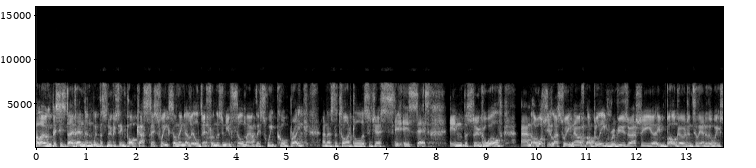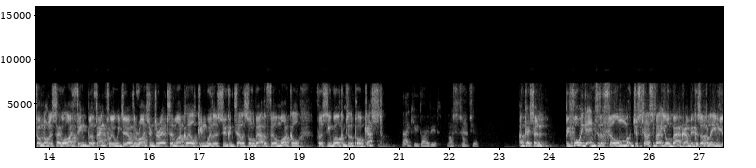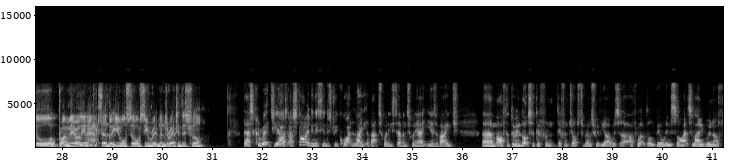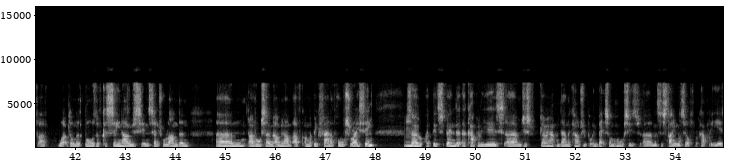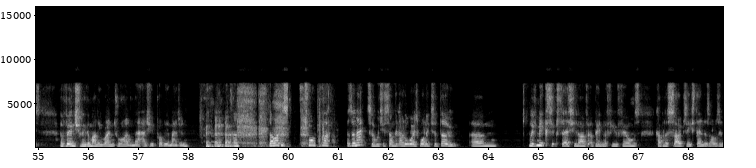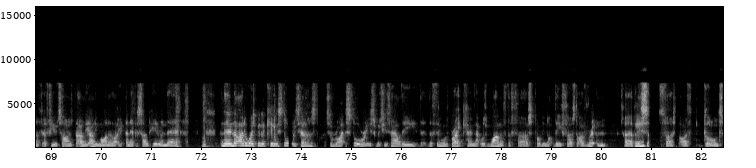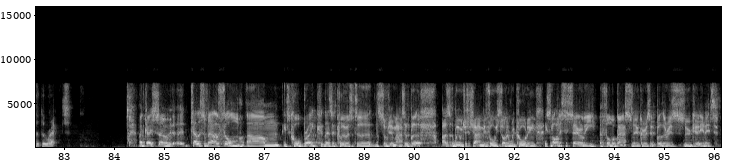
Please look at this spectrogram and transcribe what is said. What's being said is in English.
Hello, this is Dave Hendon with the Snooker Scene podcast. This week, something a little different. There's a new film out this week called Break, and as the title suggests, it is set in the snooker world. And I watched it last week. Now, I, believe reviews are actually uh, embargoed until the end of the week, so I'm not going to say what I think. But thankfully, we do have the writer and director, Michael Elkin, with us, who can tell us all about the film. Michael, firstly, welcome to the podcast. Thank you, David. Nice to talk to you. Okay, so before we get into the film, just tell us about your background because I believe you're primarily an actor, but you've also obviously written and directed this film. That's correct. Yeah, I started in this industry quite late, about 27, 28 years of age. Um, after doing lots of different different jobs, to be honest with you, I was uh, I've worked on building sites, labouring. I've, I've worked on the doors of casinos in central London. Um, I've also, I mean, I'm, i am a big fan of horse racing. Mm. So I did spend a couple of years um, just going up and down the country putting bets on horses um, and sustain myself for a couple of years. Eventually, the money ran dry on that, as you probably imagine. um, so I just tried like, as an actor, which is something I'd always wanted to do. Um, with mixed success, you know, I've appeared in a few films, a couple of soaps, EastEnders, I was in a, a few times, but only only minor, like an episode here and there. And then I'd always been a keen storyteller and started to write stories, which is how the, the, the thing with Break came. That was one of the first, probably not the first that I'd written, uh, but it's the first that I've gone on to direct. Okay, so uh, tell us about the film. Um, it's called Break. There's a clue as to the subject matter, but as we were just chatting before we started recording, it's not necessarily a film about snooker, is it? But there is snooker in it.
